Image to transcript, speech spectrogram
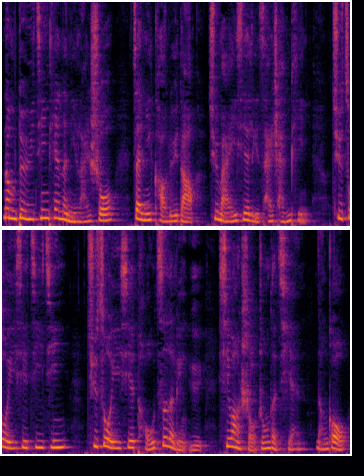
那么对于今天的你来说，在你考虑到去买一些理财产品。去做一些基金，去做一些投资的领域，希望手中的钱能够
